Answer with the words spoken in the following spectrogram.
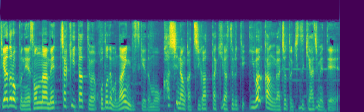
ティアドロップねそんなめっちゃ聞いたってほどでもないんですけれども歌詞なんか違った気がするっていう違和感がちょっと気づき始めて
